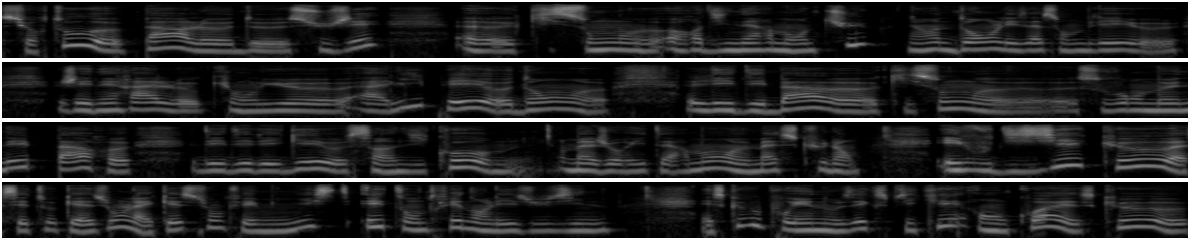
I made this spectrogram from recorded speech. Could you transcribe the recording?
surtout parlent de sujets qui sont ordinairement tus hein, dans les assemblées générales qui ont lieu à LIP et dans les débats qui sont souvent menés par des délégués syndicaux majoritairement masculins. Et vous disiez que à cette occasion, la question féministe est entrée dans les usines. Est-ce que vous pourriez nous expliquer en quoi est-ce que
